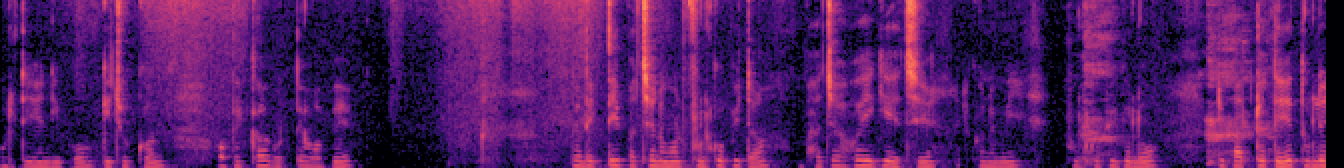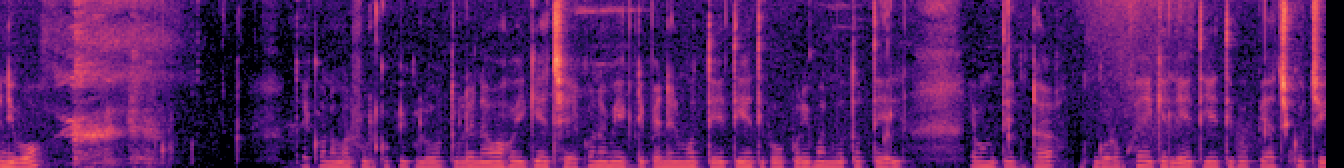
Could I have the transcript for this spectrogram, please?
উল্টিয়ে নিব। কিছুক্ষণ অপেক্ষা করতে হবে। তো দেখতেই পাচ্ছেন আমার ফুলকপিটা ভাজা হয়ে গিয়েছে। এখন আমি ফুলকপিগুলো একটি পাত্রতে তুলে নিব। এখন আমার ফুলকপিগুলো তুলে নেওয়া হয়ে গিয়েছে। এখন আমি একটি প্যানের মধ্যে দিয়ে দিব পরিমাণ মতো তেল এবং তেলটা গরম হয়ে গেলে দিয়ে দিব পেঁয়াজ কুচি।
